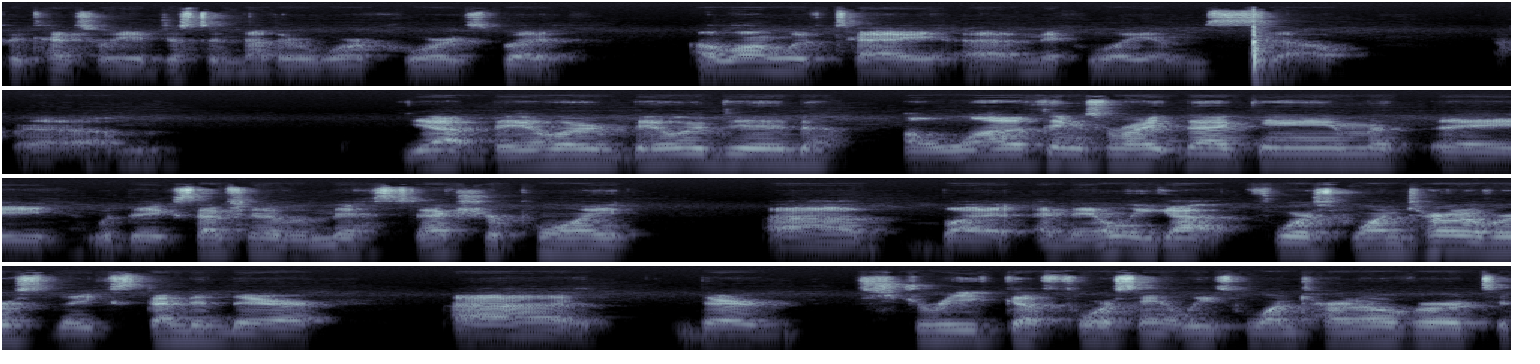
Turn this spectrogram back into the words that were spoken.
potentially a, just another workhorse, but along with Tay uh, McWilliams. So, um, yeah, Baylor Baylor did a lot of things right that game. They, with the exception of a missed extra point, uh, but and they only got forced one turnover, so they extended their uh, their streak of forcing at least one turnover to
